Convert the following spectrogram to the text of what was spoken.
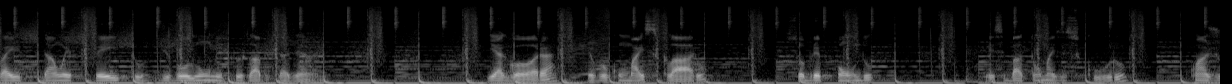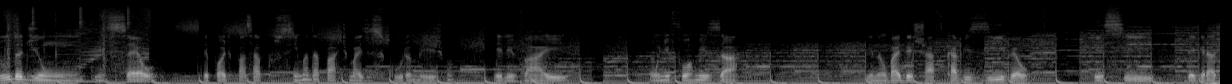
vai dar um efeito de volume para os lábios da Jeane. E agora eu vou com mais claro, sobrepondo esse batom mais escuro, com a ajuda de um pincel, você pode passar por cima da parte mais escura mesmo, ele vai uniformizar e não vai deixar ficar visível esse degradê.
